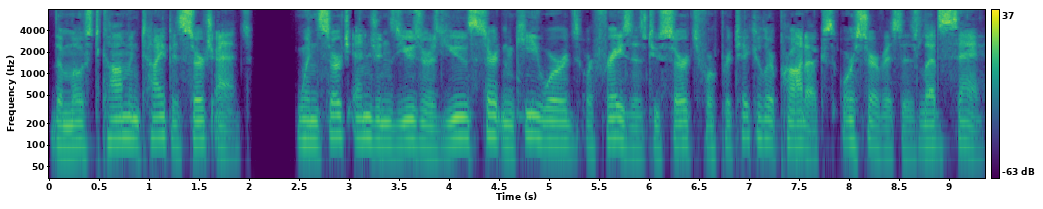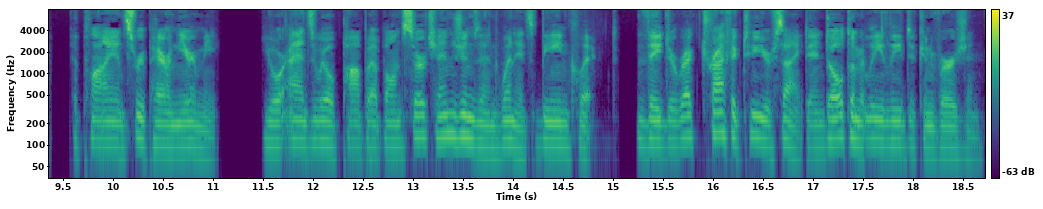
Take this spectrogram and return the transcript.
the most common type is search ads. When search engines users use certain keywords or phrases to search for particular products or services let's say, appliance repair near me. Your ads will pop up on search engines and when it's being clicked, they direct traffic to your site and ultimately lead to conversion.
